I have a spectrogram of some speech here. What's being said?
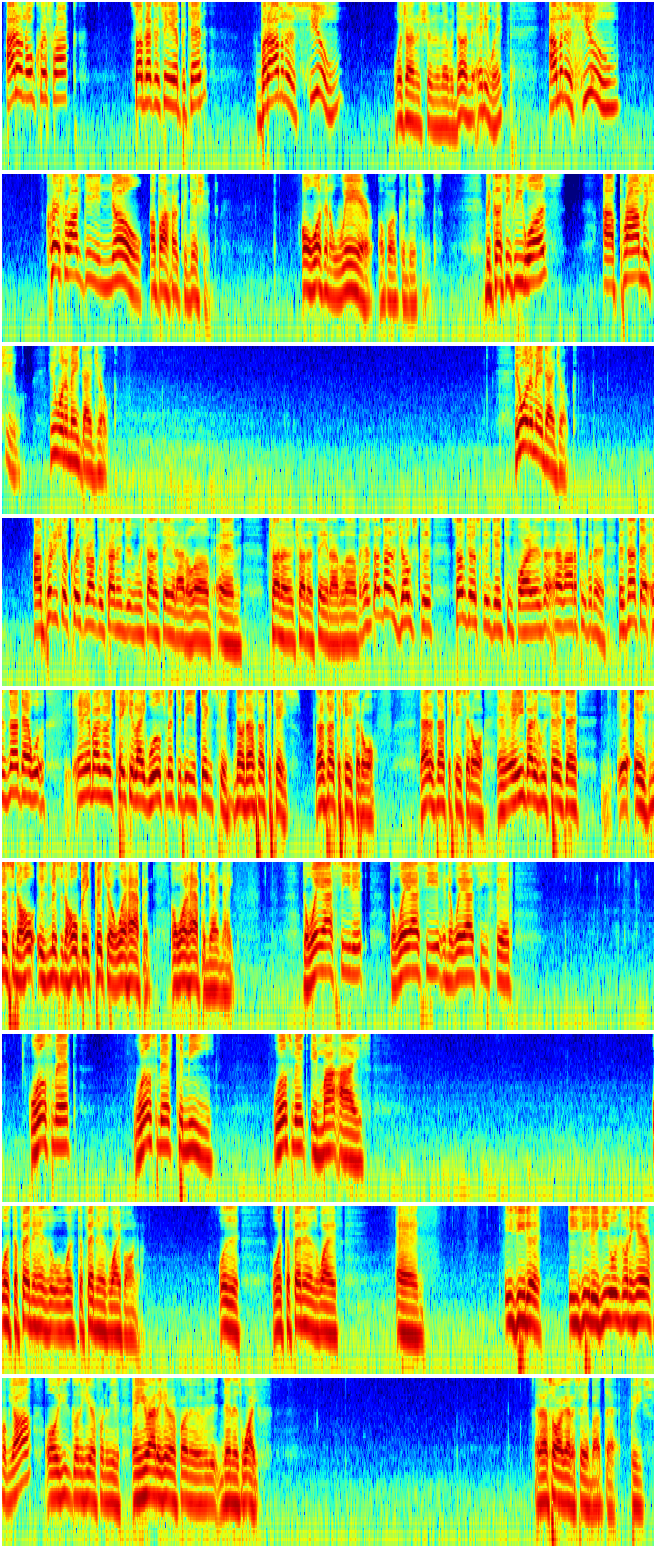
I don't know Chris Rock, so I'm not gonna sit here and pretend. But I'm gonna assume, which I should have never done anyway. I'm gonna assume Chris Rock didn't know about her condition or wasn't aware of her conditions. Because if he was, I promise you, he would have made that joke. He wouldn't have made that joke. I'm pretty sure Chris Rock was trying to do was trying to say it out of love and try to try to say it out of love. And sometimes jokes could some jokes could get too far. There's a, a lot of people that it's not that it's not that everybody going to take it like Will Smith to be in thick skin. No, that's not the case. That's not the case at all. That is not the case at all. And anybody who says that is missing the whole is missing the whole big picture of what happened and what happened that night. The way I see it, the way I see it, and the way I see fit. Will Smith, Will Smith to me Will Smith, in my eyes, was defending his was defending his wife honor. Was it was defending his wife, and he's either he's either he was going to hear it from y'all or he's going to hear it from the media, and he rather hear it from the, than his wife. And that's all I got to say about that. Peace.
